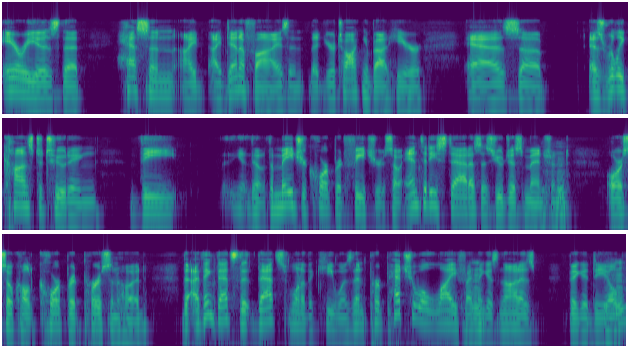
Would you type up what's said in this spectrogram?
areas that Hessen I- identifies and that you're talking about here as uh, as really constituting the you know, the major corporate features. So entity status, as you just mentioned, mm-hmm. or so-called corporate personhood I think that's the, that's one of the key ones. Then perpetual life, mm-hmm. I think, is not as big a deal. Mm-hmm.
